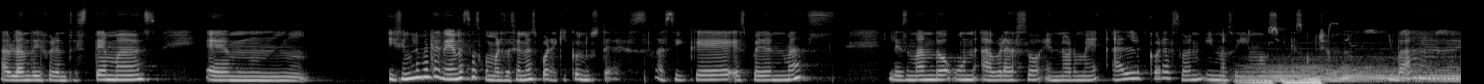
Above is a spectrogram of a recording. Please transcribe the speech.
hablando de diferentes temas. Em, y simplemente tener estas conversaciones por aquí con ustedes. Así que esperen más. Les mando un abrazo enorme al corazón y nos seguimos escuchando. Bye.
